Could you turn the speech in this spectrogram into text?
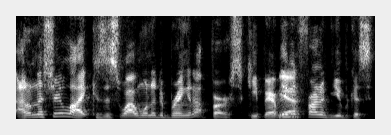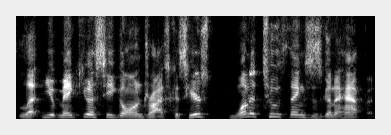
I don't necessarily like because this is why I wanted to bring it up first. Keep everything yeah. in front of you because let you make USC go on drives. Because here's one of two things is going to happen.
